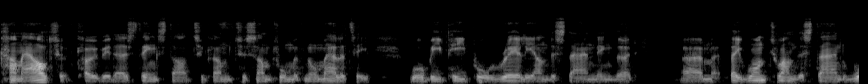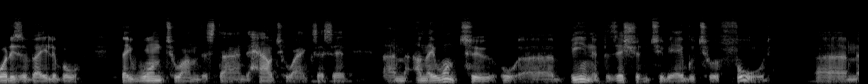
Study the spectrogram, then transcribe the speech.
come out of COVID as things start to come to some form of normality will be people really understanding that um, they want to understand what is available, they want to understand how to access it, um, and they want to uh, be in a position to be able to afford, um,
